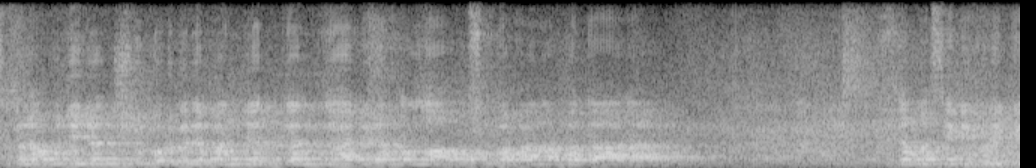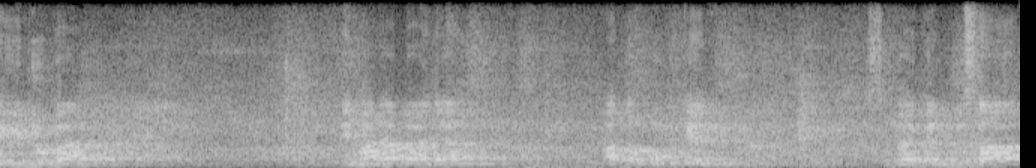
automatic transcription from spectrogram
Segala puji dan syukur kita panjatkan kehadiran Allah Subhanahu wa taala. Kita masih diberi kehidupan di mana banyak atau mungkin sebagian besar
